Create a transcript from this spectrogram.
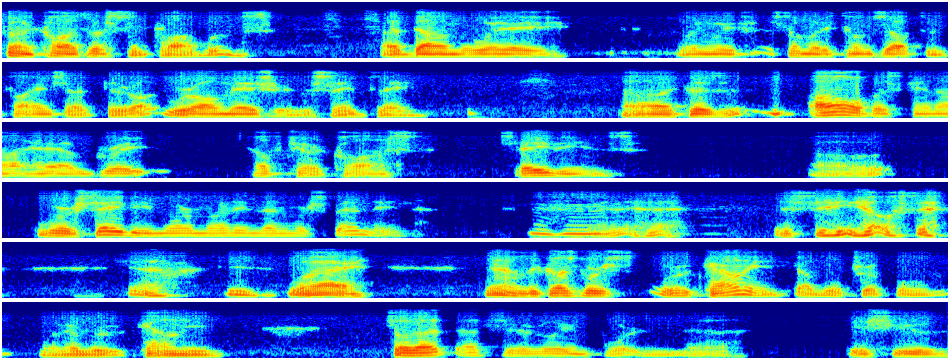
going to cause us some problems uh, down the way when we somebody comes up and finds that they're, we're all measuring the same thing because uh, all of us cannot have great healthcare cost savings. Uh, we're saving more money than we're spending. Mm-hmm. the CEO said, "Yeah, why? Yeah, because we're we're counting double, triple, whatever counting. So that that's a really important uh, issue.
